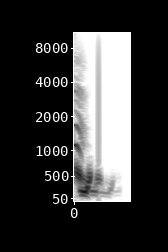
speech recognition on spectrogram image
Huh.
